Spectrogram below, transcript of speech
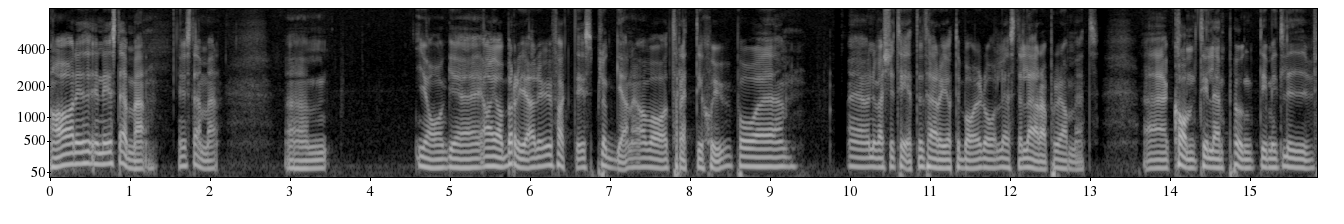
Ja, det, det stämmer. Det stämmer. Um, jag, eh, ja, jag började ju faktiskt plugga när jag var 37 på eh, eh, universitetet här i Göteborg då, läste lärarprogrammet. Eh, kom till en punkt i mitt liv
